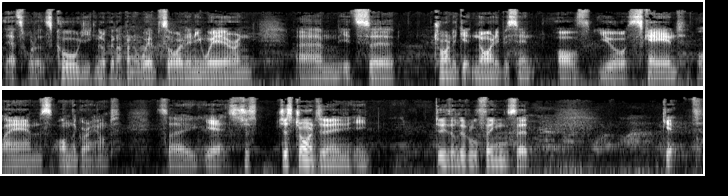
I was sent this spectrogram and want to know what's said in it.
that's what it's called. You can look it up on a website anywhere, and um, it's uh, trying to get 90% of your scanned lambs on the ground. So yeah, it's just just trying to do the little things that get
